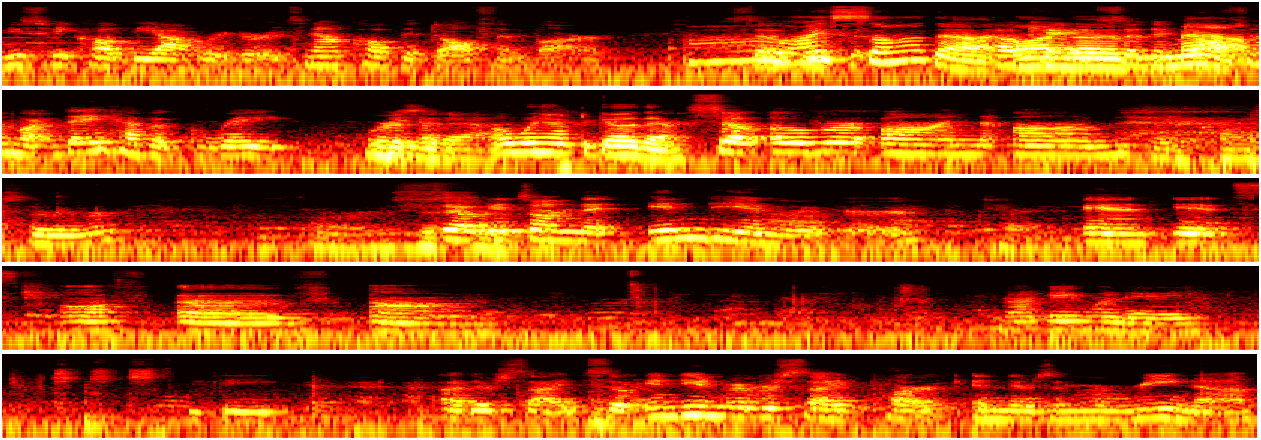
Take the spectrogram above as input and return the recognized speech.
used to be called the Outrigger. It's now called the Dolphin Bar. oh, So I saw that Okay, on the, so the map. Dolphin Bar, they have a great. Where's it at? Oh, we have to go there. So over on, um, Is it across the river? Or is so a- it's on the Indian River, Right. and it's off of um, not A1A, the other side. So Indian Riverside Park, and there's a marina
